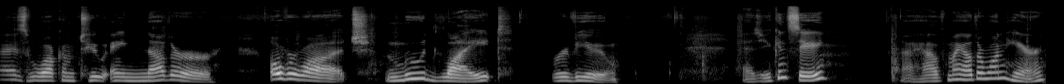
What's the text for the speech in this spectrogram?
Guys, welcome to another Overwatch Mood Light review. As you can see, I have my other one here.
